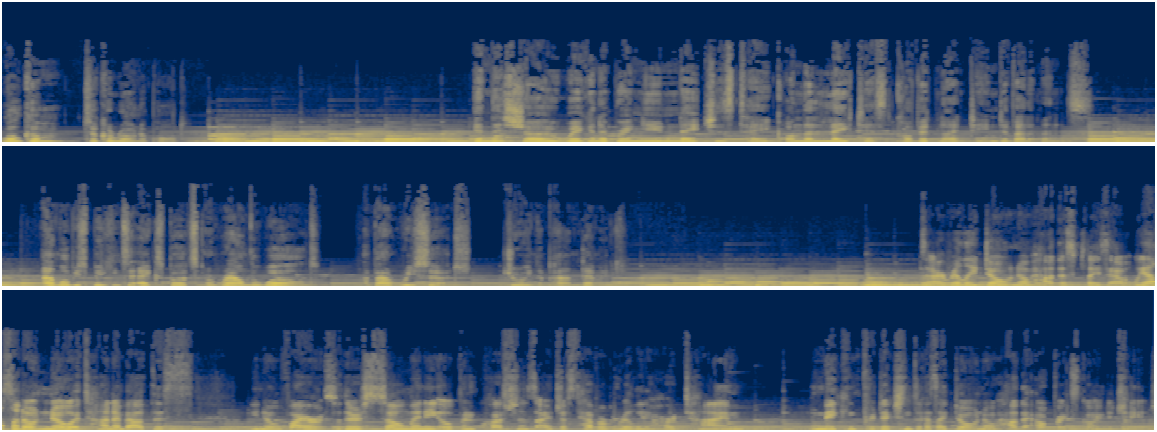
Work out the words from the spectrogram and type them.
Welcome to Coronapod. In this show, we're going to bring you nature's take on the latest COVID 19 developments. And we'll be speaking to experts around the world about research during the pandemic. I really don't know how this plays out. We also don't know a ton about this, you know, virus. So there's so many open questions. I just have a really hard time making predictions because I don't know how the outbreak's going to change.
